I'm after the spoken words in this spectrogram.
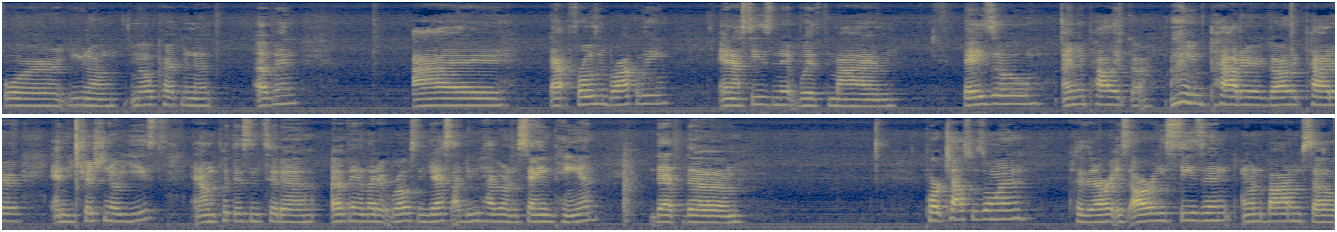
for, you know, meal prep in the oven. I got frozen broccoli and I seasoned it with my basil, onion powder, onion powder, garlic powder, and nutritional yeast and I'm gonna put this into the oven and let it roast. And yes, I do have it on the same pan that the um, pork chops was on because it already, it's already seasoned on the bottom. So,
